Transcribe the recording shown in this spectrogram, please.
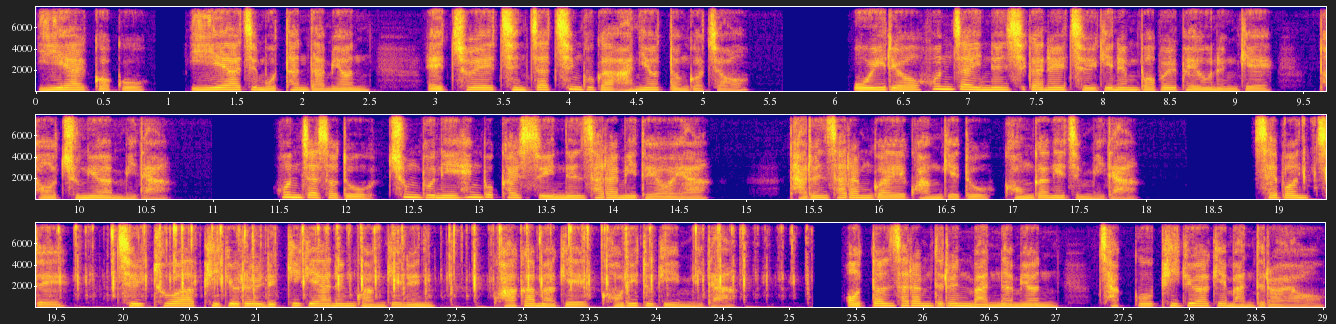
이해할 거고, 이해하지 못한다면 애초에 진짜 친구가 아니었던 거죠. 오히려 혼자 있는 시간을 즐기는 법을 배우는 게 더 중요합니다. 혼자서도 충분히 행복할 수 있는 사람이 되어야 다른 사람과의 관계도 건강해집니다. 세 번째, 질투와 비교를 느끼게 하는 관계는 과감하게 거리두기입니다. 어떤 사람들은 만나면 자꾸 비교하게 만들어요.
